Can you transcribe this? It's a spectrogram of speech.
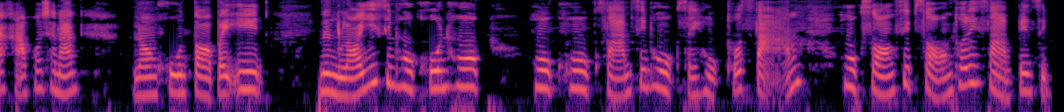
นะคะ เพราะฉะนั้นลองคูณต่อไปอีก 126 คูณ 6 6 6 36 ใส่ 6 ทด 3 หกสองสิบสองทดได้สามเป็นสิบ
